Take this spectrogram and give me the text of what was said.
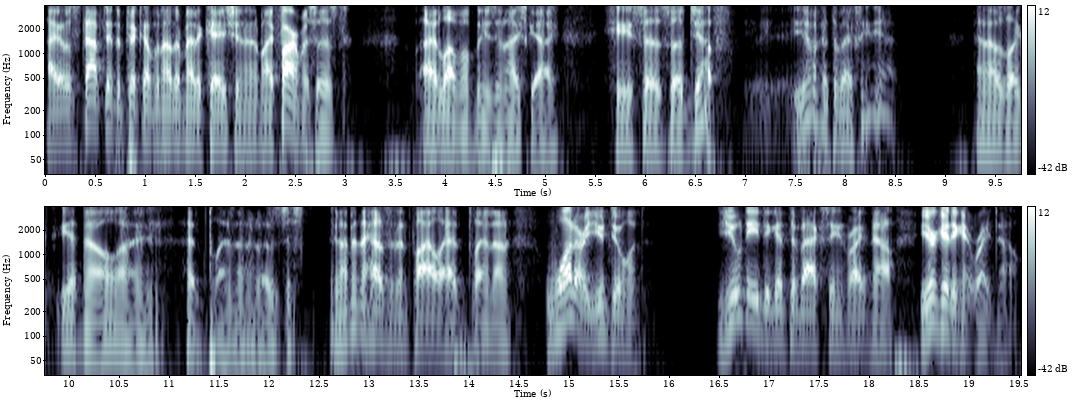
I was stopped in to pick up another medication, and my pharmacist, I love him. He's a nice guy. He says, uh, Jeff, you haven't got the vaccine yet. And I was like, yeah, no, I hadn't planned on it. I was just, you know, I'm in the hesitant pile. I hadn't planned on it. What are you doing? You need to get the vaccine right now. You're getting it right now.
